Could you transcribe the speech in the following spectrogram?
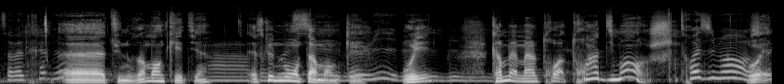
Ça va très bien. euh, Tu nous as manqué, tiens. Ah, Est-ce bah que nous on t'a manqué? bah oui, bah oui, oui. Quand même, hein, trois, trois dimanches. Trois dimanches. Ouais.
